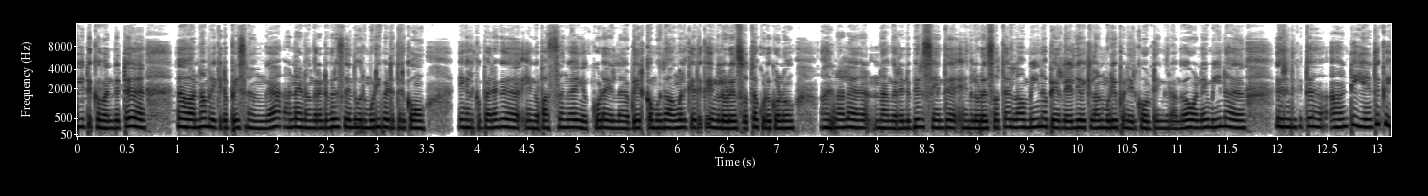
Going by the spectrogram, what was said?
வீட்டுக்கு வந்துட்டு அண்ணாமலைக்கிட்ட அண்ணாமலை கிட்ட பேசுகிறாங்க அண்ணா நாங்கள் ரெண்டு பேரும் சேர்ந்து ஒரு முடிவு எடுத்திருக்கோம். எங்களுக்கு பிறகு எங்கள் பசங்க எங்கள் கூட இல்லை. அப்படி இருக்கும்போது அவங்களுக்கு எதுக்கு எங்களுடைய சொத்தை கொடுக்கணும்? அதனால் நாங்கள் ரெண்டு பேரும் சேர்ந்து எங்களோட சொத்தை எல்லாம் மீனை பேரில் எழுதி வைக்கலாம்னு முடிவு பண்ணியிருக்கோம் அப்படிங்கிறாங்க. உடனே மீனை இருந்துக்கிட்டு ஆண்டி எதுக்கு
